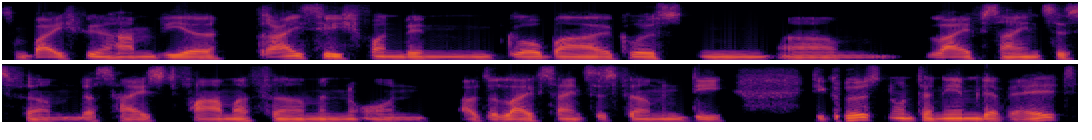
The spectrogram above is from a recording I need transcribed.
Zum Beispiel haben wir 30 von den global größten ähm, Life Sciences Firmen, das heißt Pharmafirmen und also Life Sciences Firmen, die die größten Unternehmen der Welt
